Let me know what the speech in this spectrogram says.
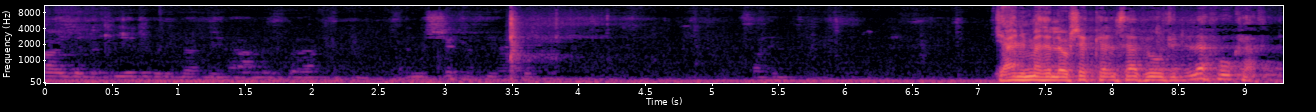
العقائد التي يجب بها على أن الشك فيها كفر؟ صحيح. يعني مثلا لو شك الإنسان في وجود الله فهو كافر.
